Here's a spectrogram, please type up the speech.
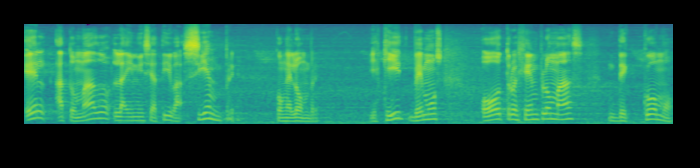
Él ha tomado la iniciativa siempre con el hombre. Y aquí vemos otro ejemplo más de cómo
